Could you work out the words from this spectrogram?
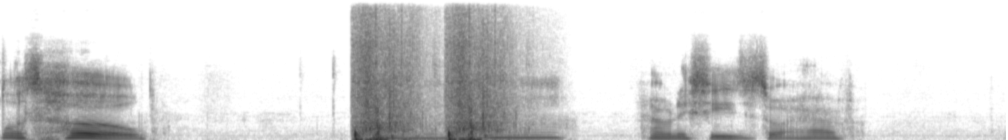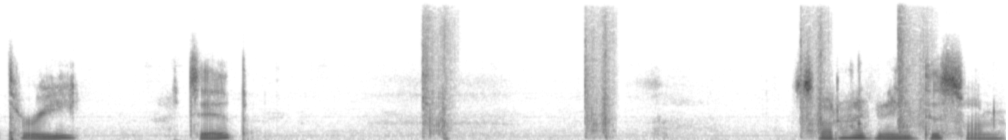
Let's hoe. Uh, how many seeds do I have? Three. That's it. So I don't even need this one.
